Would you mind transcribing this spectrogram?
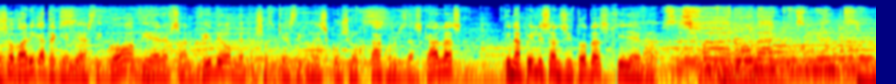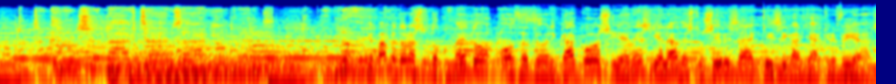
Σοβαρή καταγγελία στην ΚΟ, διέρευσαν βίντεο με προσωπικές στιγμές 28χρονης δασκάλας, την απείλησαν ζητώντας 1000 ευρώ. Και πάμε τώρα στο ντοκουμέντο «Ο Θεοδωρικάκος, οι αιρές γελάδες του ΣΥΡΙΖΑ και η ζυγαριά ακριβίας».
